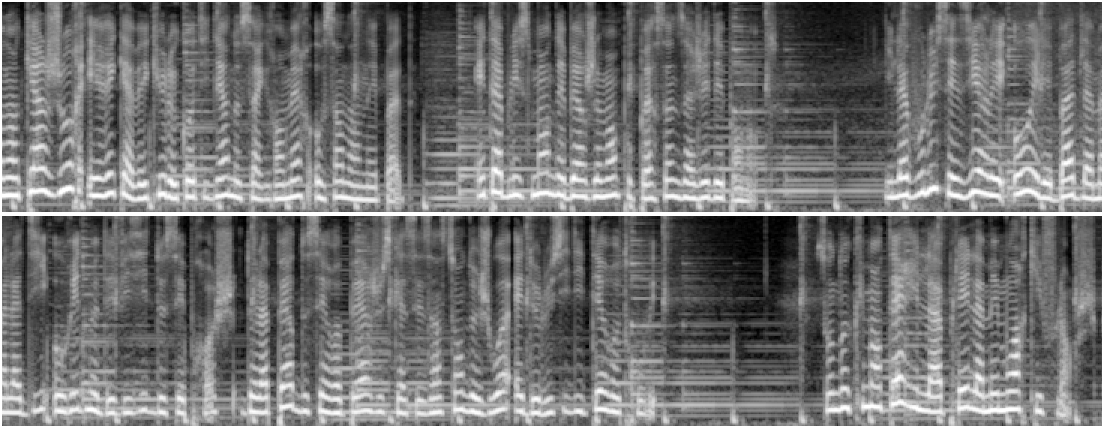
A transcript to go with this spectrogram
Pendant 15 jours, Eric a vécu le quotidien de sa grand-mère au sein d'un EHPAD, établissement d'hébergement pour personnes âgées dépendantes. Il a voulu saisir les hauts et les bas de la maladie au rythme des visites de ses proches, de la perte de ses repères jusqu'à ses instants de joie et de lucidité retrouvés. Son documentaire, il l'a appelé La mémoire qui flanche.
